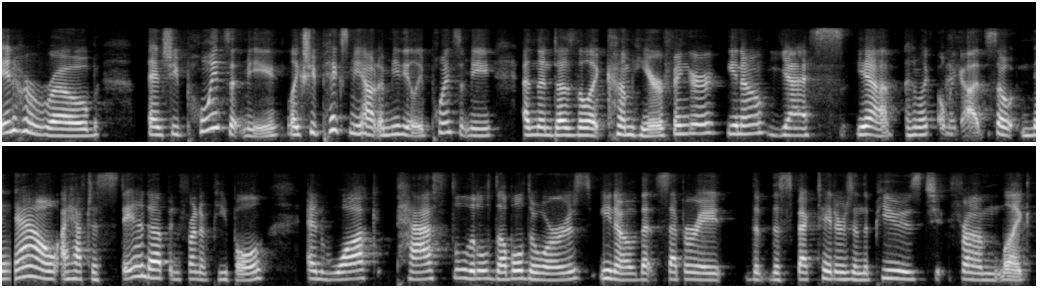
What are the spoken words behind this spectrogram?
in her robe and she points at me, like she picks me out immediately, points at me, and then does the like come here finger, you know? yes. Yeah. And I'm like, oh my God. So now I have to stand up in front of people and walk past the little double doors, you know, that separate the, the spectators and the pews to, from like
